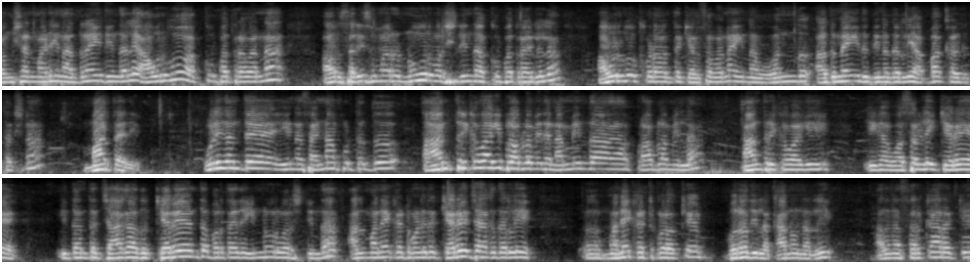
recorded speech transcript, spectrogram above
ಫಂಕ್ಷನ್ ಮಾಡಿ ಇನ್ನು ಹದಿನೈದು ದಿನದಲ್ಲಿ ಅವ್ರಿಗೂ ಹಕ್ಕುಪತ್ರವನ್ನು ಅವ್ರು ಸರಿಸುಮಾರು ನೂರು ವರ್ಷದಿಂದ ಹಕ್ಕುಪತ್ರ ಇರಲಿಲ್ಲ. ಅವ್ರಿಗೂ ಕೊಡುವಂಥ ಕೆಲಸವನ್ನ ಇನ್ನು ಒಂದು ಹದಿನೈದು ದಿನದಲ್ಲಿ ಹಬ್ಬ ಕಳೆದ ತಕ್ಷಣ ಮಾಡ್ತಾ ಇದೀವಿ. ಉಳಿದಂತೆ ಇನ್ನು ಸಣ್ಣ ಪುಟ್ಟದ್ದು ತಾಂತ್ರಿಕವಾಗಿ ಪ್ರಾಬ್ಲಮ್ ಇದೆ. ನಮ್ಮಿಂದ ಪ್ರಾಬ್ಲಮ್ ಇಲ್ಲ. ತಾಂತ್ರಿಕವಾಗಿ ಈಗ ಹೊಸಳ್ಳಿ ಕೆರೆ ಇದ್ದಂತ ಜಾಗ ಅದು ಕೆರೆ ಅಂತ ಬರ್ತಾ ಇದೆ ಇನ್ನೂರು ವರ್ಷದಿಂದ. ಅಲ್ಲಿ ಮನೆ ಕಟ್ಕೊಂಡಿದ್ರೆ ಕೆರೆ ಜಾಗದಲ್ಲಿ ಮನೆ ಕಟ್ಕೊಳ್ಳೋಕೆ ಬರೋದಿಲ್ಲ ಕಾನೂನಲ್ಲಿ. ಅದನ್ನ ಸರ್ಕಾರಕ್ಕೆ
